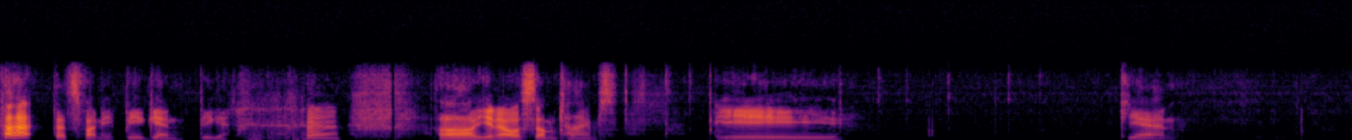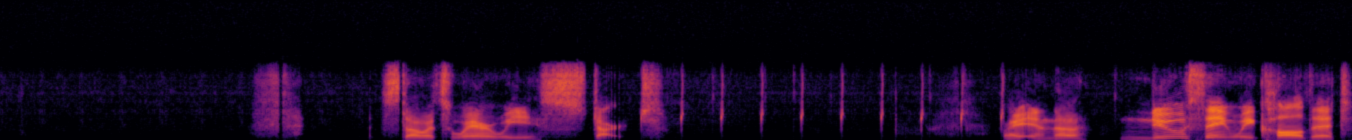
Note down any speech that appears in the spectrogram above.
That's funny. B again, B again. uh, you know, sometimes. B again. So it's where we start. Right, and the new thing we called it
